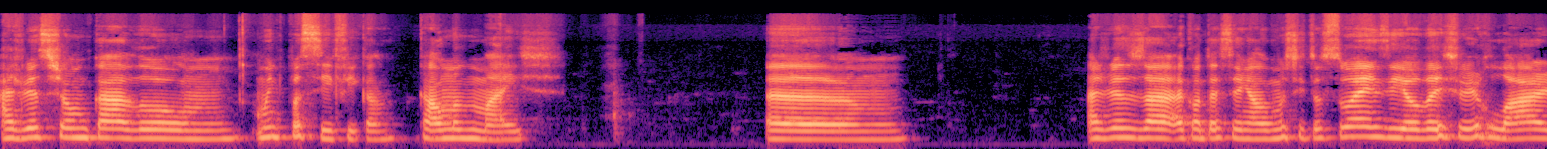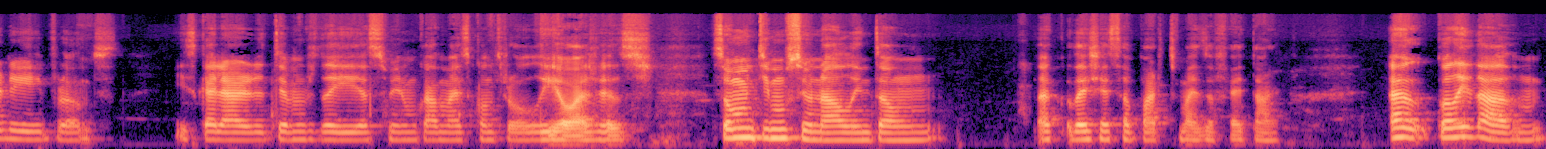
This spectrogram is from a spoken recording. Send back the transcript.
às vezes sou um bocado muito pacífica, calma demais. Uh às vezes acontecem algumas situações e eu deixo enrolar e pronto. E se calhar temos daí assumir um bocado mais de controle. E eu às vezes sou muito emocional, então deixo essa parte mais afetar. A qualidade,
